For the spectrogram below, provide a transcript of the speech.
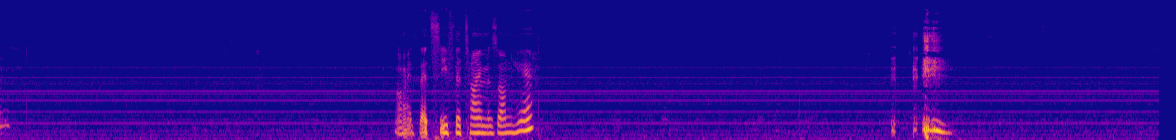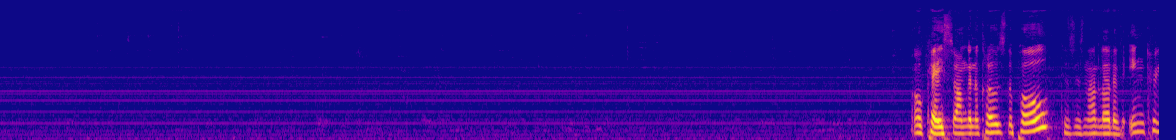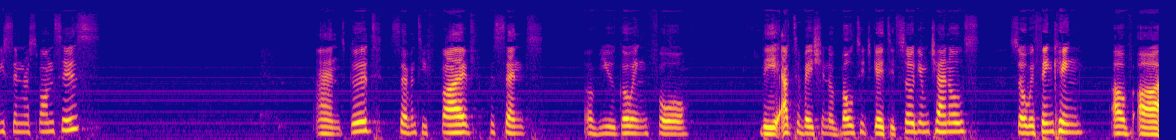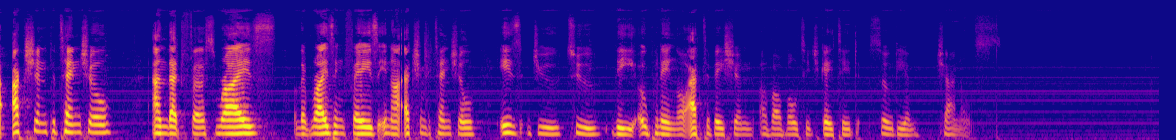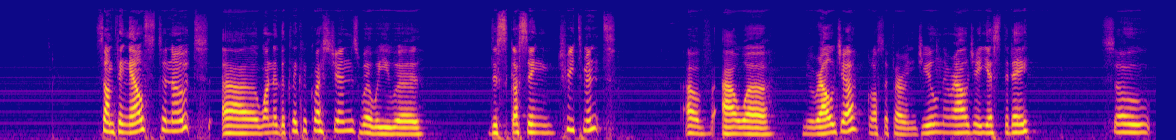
All right, let's see if the time is on here. okay, so I'm going to close the poll because there's not a lot of increase in responses. Good. 75% of you going for the activation of voltage gated sodium channels. So we're thinking of our action potential and that first rise, the rising phase in our action potential is due to the opening or activation of our voltage gated sodium channels. Something else to note uh, one of the clicker questions where we were discussing treatment of our neuralgia, glossopharyngeal neuralgia, yesterday. So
